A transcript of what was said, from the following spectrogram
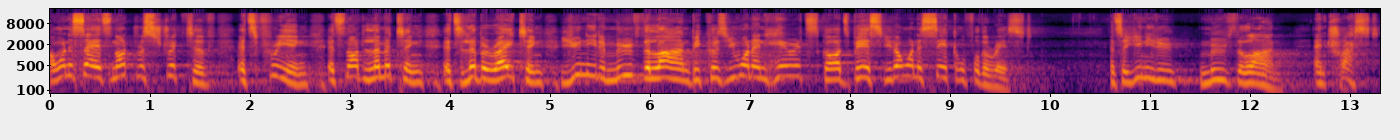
I want to say it's not restrictive, it's freeing. It's not limiting, it's liberating. You need to move the line because you want to inherit God's best. You don't want to settle for the rest. And so you need to move the line and trust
